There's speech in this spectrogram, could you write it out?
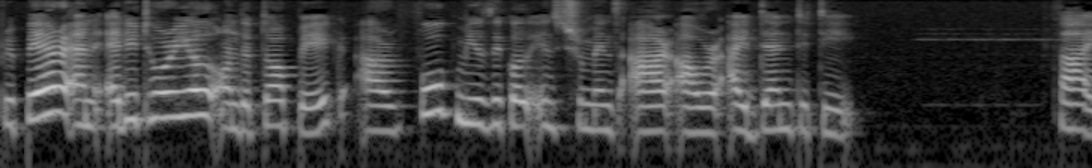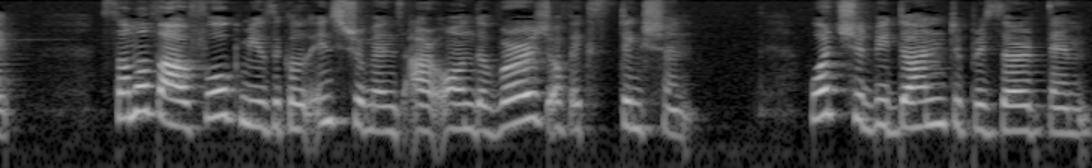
Prepare an editorial on the topic Our folk musical instruments are our identity. 5. Some of our folk musical instruments are on the verge of extinction. What should be done to preserve them?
